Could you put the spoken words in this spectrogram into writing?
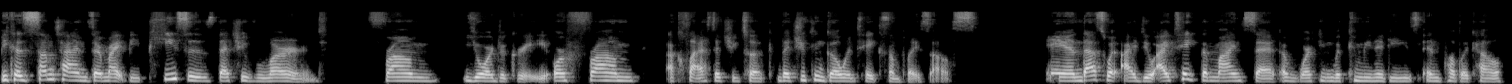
because sometimes there might be pieces that you've learned from your degree or from a class that you took that you can go and take someplace else. And that's what I do. I take the mindset of working with communities in public health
